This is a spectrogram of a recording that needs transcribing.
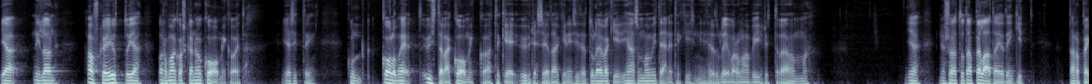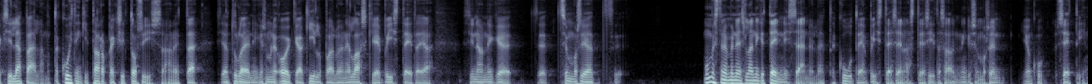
Ja niillä on hauskoja juttuja, varmaan koska ne on koomikoita. Ja sitten kun kolme ystävää koomikkoa tekee yhdessä jotakin, niin siitä tulee väki ihan sama mitä ne tekisi, niin se tulee varmaan viihdyttävää hommaa. Ja ne osaa tuota pelata jotenkin tarpeeksi läpällä, mutta kuitenkin tarpeeksi tosissaan, että siellä tulee niinku semmoinen oikea kilpailu ja ne laskee pisteitä ja siinä on niinku se, semmoisia, että mun mielestä ne menee sillä niinku tennissäännöllä, että kuuteen pisteeseen asti ja siitä saa niinku semmoisen jonkun setin.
